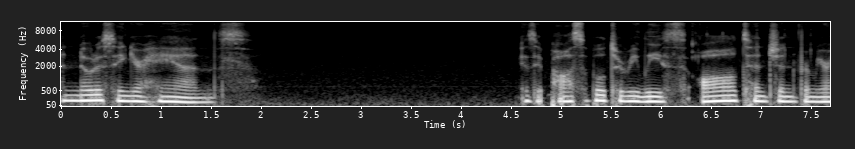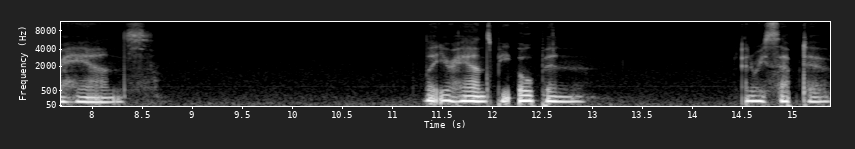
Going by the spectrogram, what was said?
and noticing your hands. Is it possible to release all tension from your hands? Let your hands be open and receptive.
